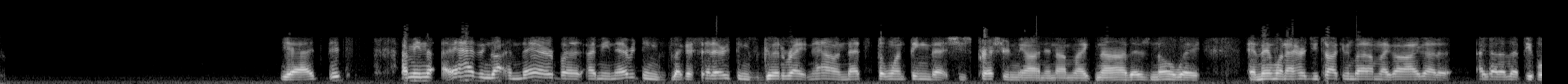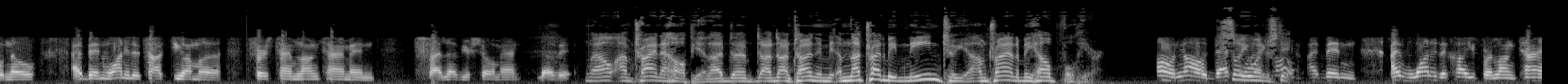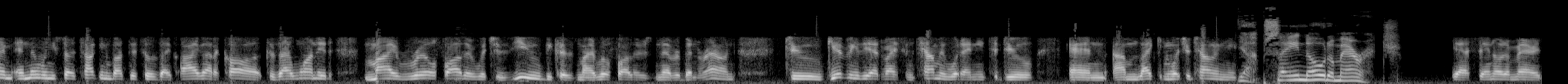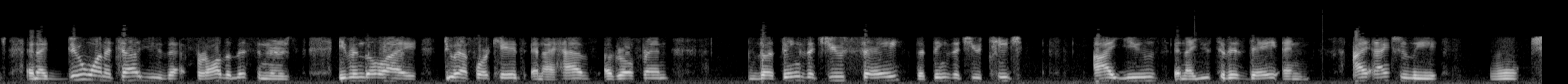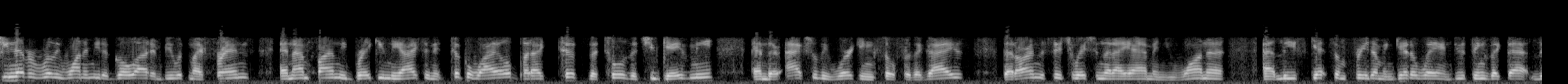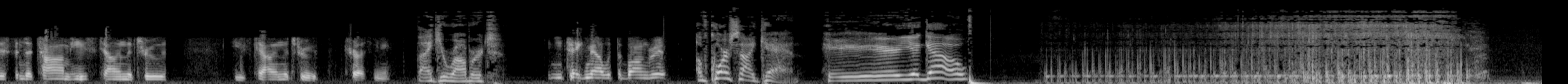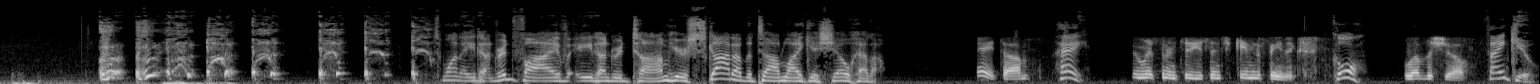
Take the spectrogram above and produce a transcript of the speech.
yeah, it, it's. I mean, it hasn't gotten there, but I mean, everything's like I said, everything's good right now, and that's the one thing that she's pressuring me on, and I'm like, nah, there's no way. And then when I heard you talking about, it, I'm like, oh, I gotta, I gotta let people know. I've been wanting to talk to you. I'm a first time, long time, and I love your show, man. Love it. Well, I'm trying to help you. and I, I, I'm trying to. I'm not trying to be mean to you. I'm trying to be helpful here. Oh no, that's So you understand. called. I've been, I've wanted to call you for a long time, and then when you started talking about this, it was like, oh, I got to call because I wanted my real father, which is you, because my real father's never been around, to give me the advice and tell me what I need to do. And I'm liking what you're telling me. Yeah, say no to marriage. Yeah, say no to marriage. And I do want to tell you that for all the listeners, even though I do have four kids and I have a girlfriend, the things that you say, the things that you teach, I use and I use to this day. And I actually, she never really wanted me to go out and be with my friends. And I'm finally breaking the ice. And it took a while, but I took the tools that you gave me and they're actually working. So for the guys that are in the situation that I am and you want to at least get some freedom and get away and do things like that, listen to Tom. He's telling the truth. He's telling the truth. Trust me. Thank you, Robert. Can you take me out with the bong grip? Of course I can. Here you go. It's 1-800-5800-TOM. Here's Scott on the Tom Leykis show. Hello. Hey, Tom. Hey, Been listening to you since you came to Phoenix. cool. Love the show. Thank you.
